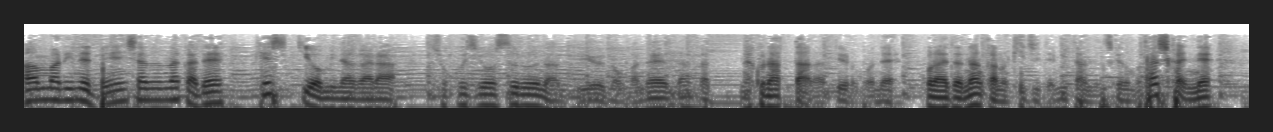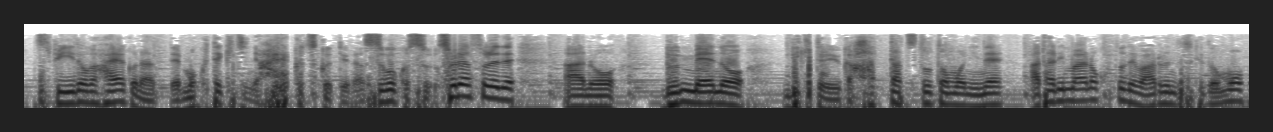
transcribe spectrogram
あんまりね電車の中で景色を見ながら食事をするなんていうのがねなんかなくなったなんていうのもねこの間なんかの記事で見たんですけども確かにねスピードが速くなって目的地に早く着くっていうのはすごくそれはそれであの文明の利器というか発達とともにね当たり前のことではあるんですけども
